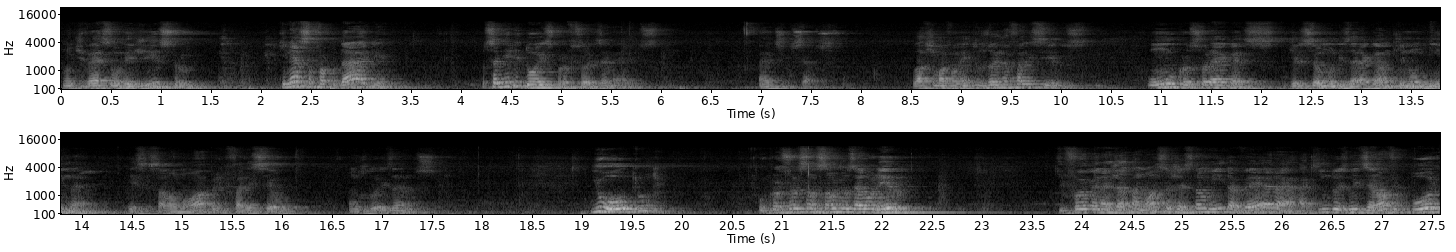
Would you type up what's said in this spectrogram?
não tivessem o um registro, que nessa faculdade eu sabia de dois professores eméritos antes do Celso lastimavelmente os dois já falecidos. Um, o professor Egas Dirceu Muniz Aragão, que nomina esse salão nobre, que faleceu há uns dois anos. E o outro, o professor Sansão José Loureiro, que foi homenageado na nossa gestão Minda Vera, aqui em 2019, por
